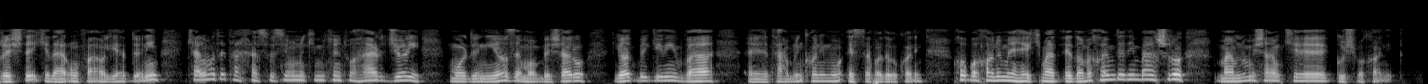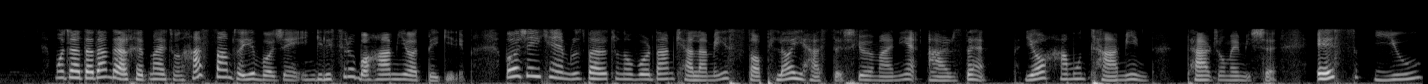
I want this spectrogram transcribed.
رشته که در اون فعالیت داریم کلمات تخصصی اونو که می‌تونیم تو هر جایی مورد نیاز ما بشه رو یاد بگیریم و تمرین کنیم و استفاده بکنیم. خب با خانم حکمت ادامه خواهیم دادیم. بخش رو. ممنون میشم که گوش بکنید. مجددا در خدمتتون هستم تا یه واژه انگلیسی رو با هم یاد بگیریم. واژه‌ای که امروز براتون آوردم کلمه ساپلای هستش که به معنی عرضه یا همون تامین ترجمه میشه. S U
